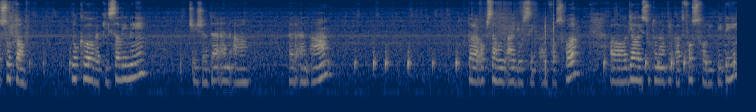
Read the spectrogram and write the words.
sú to nukleové kyseliny, čiže DNA, RNA, ktoré obsahujú aj dusík, aj fosfor. Ďalej sú tu napríklad fosfolipidy,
